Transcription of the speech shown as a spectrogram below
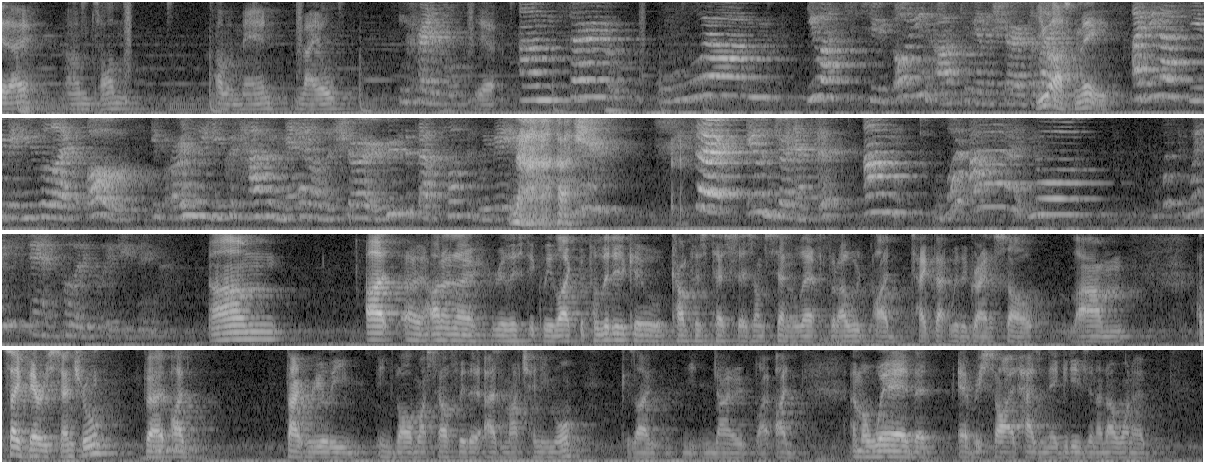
G'day, I'm Tom. I'm a man, male. Incredible. Yeah. Um, so, um, you asked to, oh, you didn't ask to be on the show, but You like, asked me. I did ask you, but you were like, oh, if only you could have a man on the show. Who could that possibly be? so it was a joint effort. Um, what are your, what's, where do you stand politically? Do you think? Um, I, I I don't know. Realistically, like the political compass test says, I'm centre left, but I would I'd take that with a grain of salt. Um, I'd say very central, but I don't really involve myself with it as much anymore because I know like I am aware that every side has negatives, and I don't want to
